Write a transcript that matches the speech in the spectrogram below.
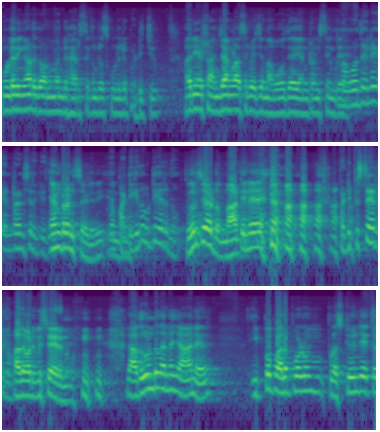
മുള്ളരിങ്ങാട് ഗവൺമെന്റ് ഹയർ സെക്കൻഡറി സ്കൂളിൽ പഠിച്ചു. അതിനുശേഷം അഞ്ചാം ക്ലാസ്സിൽ വെച്ച് നവോദയ എൻട്രൻസിന്റെ എൻട്രൻസ് എഴുതി. പഠിക്കുന്ന കുട്ടിയായിരുന്നു. തീർച്ചയായിട്ടും. നാട്ടിലെ പഠിപ്പിച്ചായിരുന്നു. അത് പഠിപ്പിച്ചായിരുന്നു. അല്ല അതുകൊണ്ട് തന്നെ ഞാൻ ഇപ്പോൾ പലപ്പോഴും പ്ലസ് ടുവിന്റെയൊക്കെ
